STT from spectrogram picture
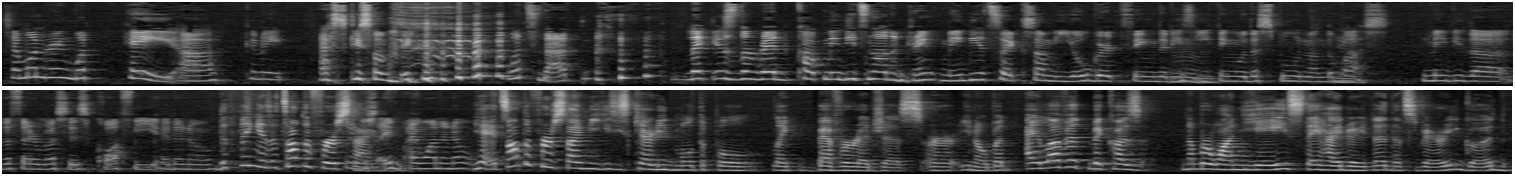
So I'm wondering what. Hey, uh, can we ask you something? What's that? like, is the red cup? Maybe it's not a drink. Maybe it's like some yogurt thing that he's eating with a spoon on the. Yeah. bus. maybe the the thermos is coffee. I don't know. The thing is, it's not the first time. just, I, I want to know. Yeah, it's not the first time he's carried multiple like beverages or you know, but I love it because number one, yay, stay hydrated. That's very good.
